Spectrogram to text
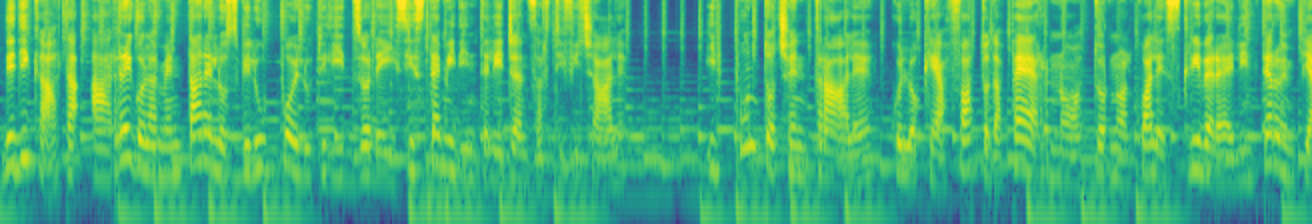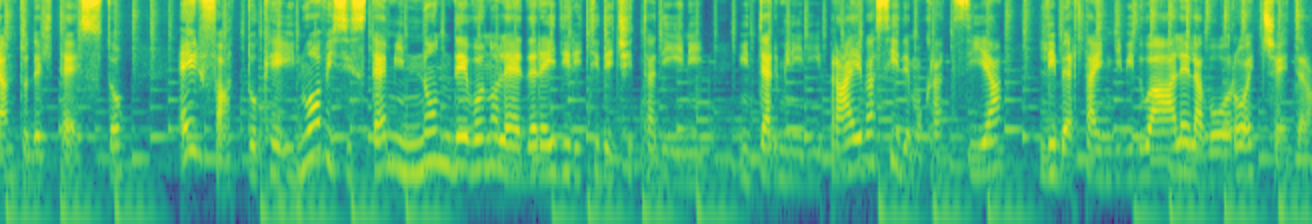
dedicata a regolamentare lo sviluppo e l'utilizzo dei sistemi di intelligenza artificiale. Il punto centrale, quello che ha fatto da perno attorno al quale scrivere l'intero impianto del testo, è il fatto che i nuovi sistemi non devono ledere i diritti dei cittadini, in termini di privacy, democrazia, libertà individuale, lavoro, eccetera.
